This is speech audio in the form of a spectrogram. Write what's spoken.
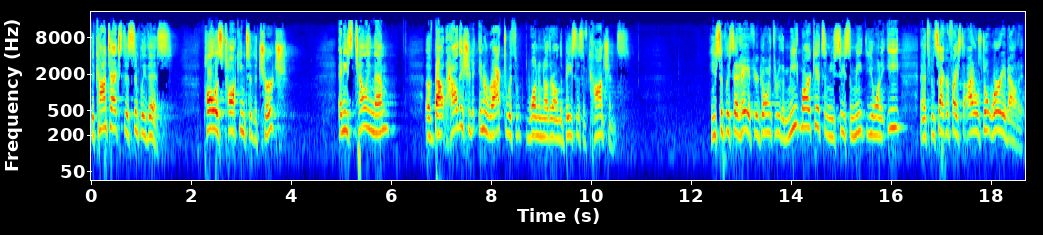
The context is simply this Paul is talking to the church, and he's telling them about how they should interact with one another on the basis of conscience. He simply said, Hey, if you're going through the meat markets and you see some meat that you want to eat and it's been sacrificed to idols, don't worry about it.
